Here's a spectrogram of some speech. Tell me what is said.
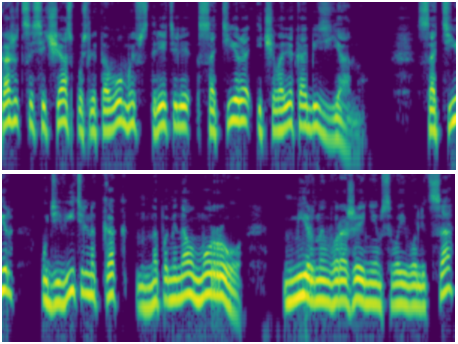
Кажется, сейчас после того мы встретили сатира и человека-обезьяну. Сатир удивительно как напоминал Моро, мирным выражением своего лица,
